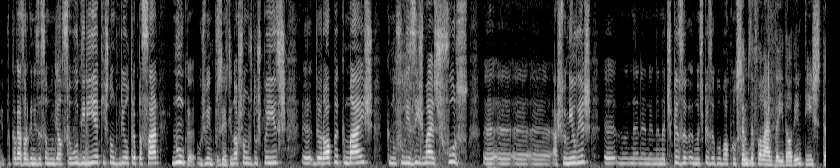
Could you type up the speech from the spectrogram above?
eh, porque aliás, a Organização Mundial de Saúde diria que isto não deveria ultrapassar nunca os 20%. E nós somos dos países da Europa que mais que no fundo exige mais esforço uh, uh, uh, às famílias na, na, na, despesa, na despesa global com Estamos saúde. a falar da ida ao dentista,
